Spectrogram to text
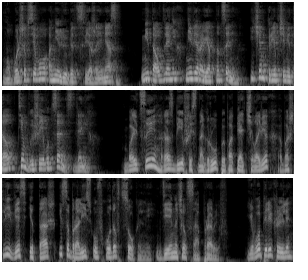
но больше всего они любят свежее мясо. Металл для них невероятно ценен, и чем крепче металл, тем выше его ценность для них. Бойцы, разбившись на группы по пять человек, обошли весь этаж и собрались у входа в цокольный, где и начался прорыв. Его перекрыли,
